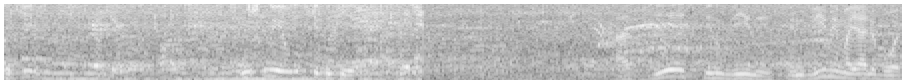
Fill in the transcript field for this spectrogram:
Такие смешные утки такие. А здесь пингвины. Пингвины моя любовь.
